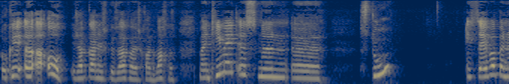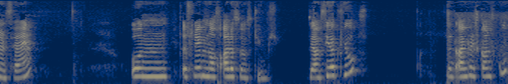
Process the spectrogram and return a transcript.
Okay, äh, äh, oh, ich habe gar nicht gesagt, was ich gerade mache. Mein Teammate ist ein äh, Stu. Ich selber bin ein Fang. Und es leben noch alle fünf Teams. Wir haben vier Cubes. Sind eigentlich ganz gut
